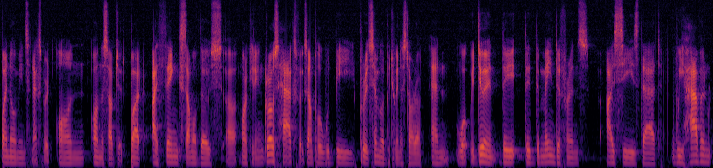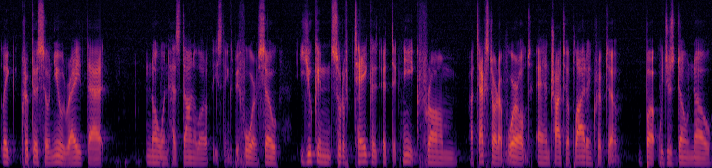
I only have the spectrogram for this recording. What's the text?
by no means an expert on on the subject, but I think some of those uh, marketing and growth hacks, for example, would be pretty similar between a startup and what we're doing. The the, the main difference I see is that we haven't like crypto is so new, right? That no one has done a lot of these things before, so you can sort of take a, a technique from a tech startup world and try to apply it in crypto but we just don't know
